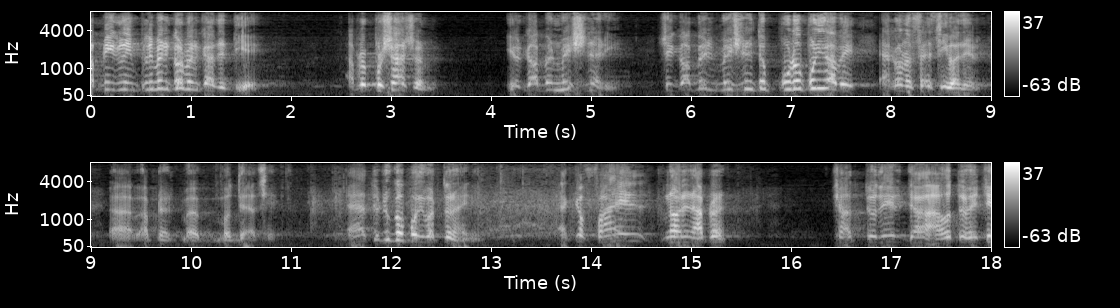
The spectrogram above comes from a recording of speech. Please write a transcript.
আপনি এগুলো ইমপ্লিমেন্ট করবেন কাদের দিয়ে? আপনার প্রশাসন। ইউর গভর্নমেন্ট মিশনারি সেই গভর্নমেন্ট মিশনারি তো পুরোপুরি ভাবে এখনও ফ্যাসিবাদের আপনার মধ্যে আছে। এতটুকু পরিবর্তন হয়নি। একটা ফাইল নড়েন আপনার ছাত্রদের যা আহত হয়েছে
